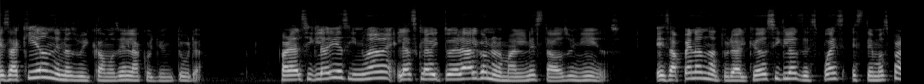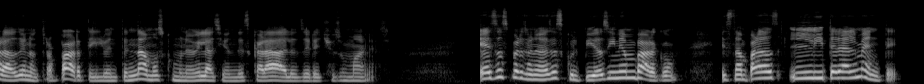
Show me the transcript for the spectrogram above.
Es aquí donde nos ubicamos en la coyuntura. Para el siglo XIX, la esclavitud era algo normal en Estados Unidos. Es apenas natural que dos siglos después estemos parados en otra parte y lo entendamos como una violación descarada de los derechos humanos. Esos personajes esculpidos, sin embargo, están parados literalmente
